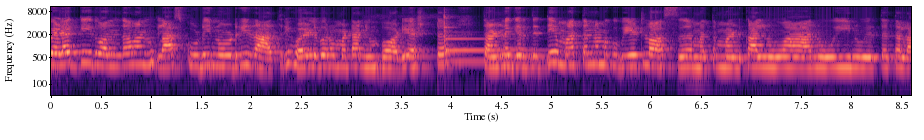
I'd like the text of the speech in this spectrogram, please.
ಬೆಳಗ್ಗೆ ಇದು ಒಂದ ಒಂದು ಗ್ಲಾಸ್ ಕುಡಿ ನೋಡ್ರಿ, ರಾತ್ರಿ ಹೊಳ್ಳಿ ಬರೋ ಮಟ್ಟ ನಿಮ್ಮ ಬಾಡಿ ಅಷ್ಟು ತಣ್ಣಗಿರ್ತೈತಿ, ಮತ್ತು ನಮಗೆ ವೇಟ್ ಲಾಸ್ ಮತ್ತು ಮೊಣ್ಕಾಲು ನೋವು, ಆ ನೋವು, ಈ ನೋವು ಇರ್ತೈತಲ್ಲ,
